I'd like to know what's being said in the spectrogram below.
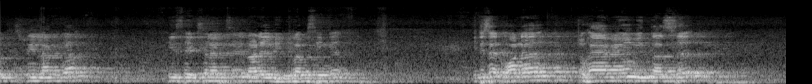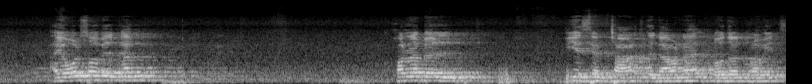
of sri lanka his excellency ranil wickremesinghe it is an honor to have you with us sir i also welcome honorable psm charles the governor northern province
